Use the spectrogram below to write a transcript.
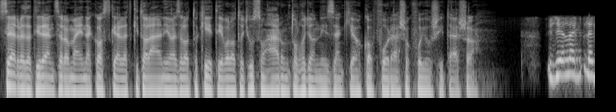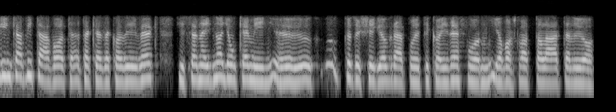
szervezeti rendszer, amelynek azt kellett kitalálnia ez alatt a két év alatt, hogy 23-tól hogyan nézzen ki a kapforrások folyósítása? Ugye leg, leginkább vitával teltek ezek az évek, hiszen egy nagyon kemény közösségi agrárpolitikai reform javaslattal állt elő a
